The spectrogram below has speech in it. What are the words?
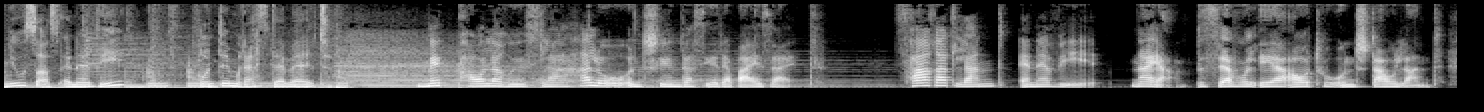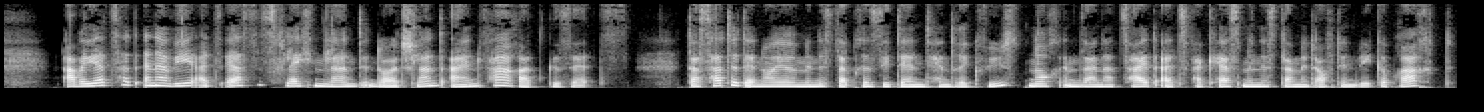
News aus NRW und dem Rest der Welt. Mit Paula Rösler, hallo und schön, dass ihr dabei seid. Fahrradland NRW. Naja, bisher wohl eher Auto- und Stauland. Aber jetzt hat NRW als erstes Flächenland in Deutschland ein Fahrradgesetz. Das hatte der neue Ministerpräsident Hendrik Wüst noch in seiner Zeit als Verkehrsminister mit auf den Weg gebracht.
